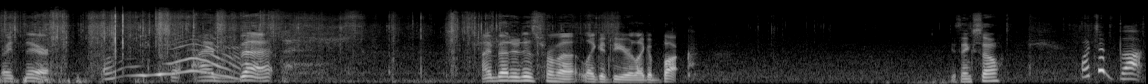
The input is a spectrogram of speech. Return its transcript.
Right there. Oh So yeah. I bet I bet it is from a like a deer, like a buck. You think so? What's a buck?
